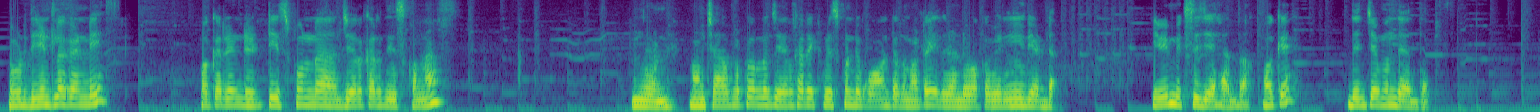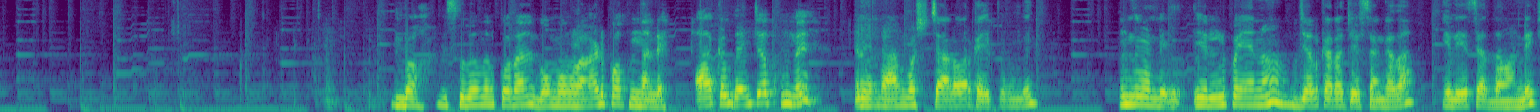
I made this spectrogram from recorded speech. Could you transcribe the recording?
ఇప్పుడు దీంట్లోకండి ఒక రెండు టీ స్పూన్ల జీలకర్ర తీసుకున్నా. ఇదిగోండి. మనం చేపల కూరలో జీలకర్ర ఎక్కువ వేసుకుంటే బాగుంటుంది అనమాట ఇదిగోండి ఒక వెల్లిగడ్డ ఇవి మిక్సీ చేసేద్దాం. ఓకే? దించే ముందు వేద్దాం. బా ఇసుకుదొందల కూర గుమ్మలు ఆడిపోతుందండి. ఆకలి దంచేస్తుంది. ఆల్మోస్ట్ చాలా వరకు అయిపోయింది. ఎందుకండి ఎల్లిపాయను జీలకర్ర చేసాం కదా. ఇది వేసేద్దామండి.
